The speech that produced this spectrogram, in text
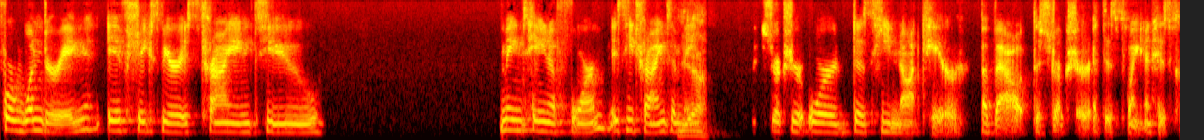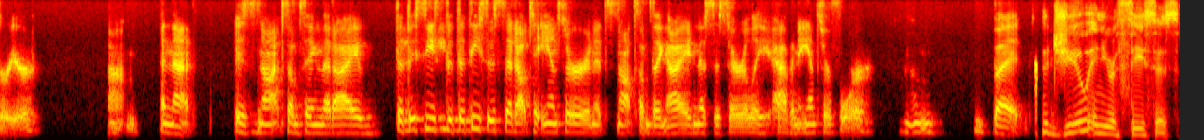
for wondering if Shakespeare is trying to maintain a form. Is he trying to Yeah. structure, or does he not care about the structure at this point in his career? Um, and that is not something that I that the thesis that the thesis set out to answer, and it's not something I necessarily have an answer for. Um, but Could you, in your thesis,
